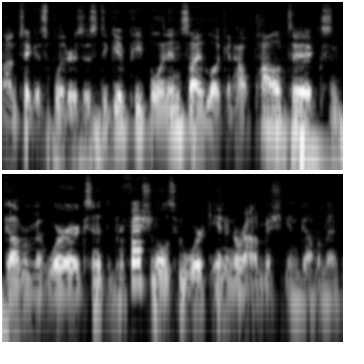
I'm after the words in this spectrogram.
on Ticket Splitters is to give people an inside look at how politics and government works, and at the professionals who work in and around Michigan government.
